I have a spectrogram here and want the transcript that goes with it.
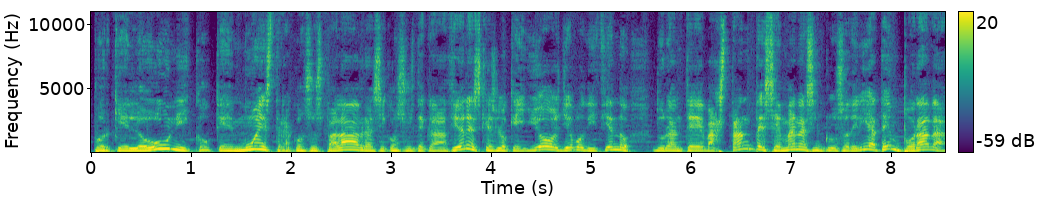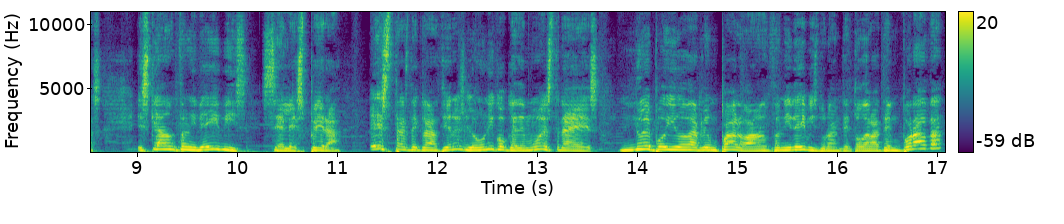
Porque lo único que muestra con sus palabras y con sus declaraciones, que es lo que yo llevo diciendo durante bastantes semanas, incluso diría temporadas, es que a Anthony Davis se le espera estas declaraciones lo único que demuestra es no he podido darle un palo a Anthony Davis durante toda la temporada,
